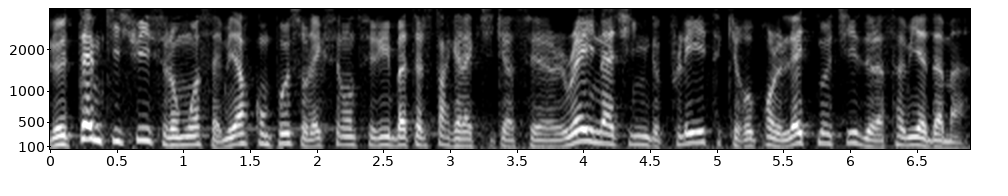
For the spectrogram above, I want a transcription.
Le thème qui suit, selon moi, sa meilleure compo sur l'excellente série Battlestar Galactica, c'est Reigniting the Fleet qui reprend le leitmotiv de la famille Adama.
